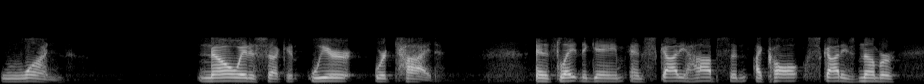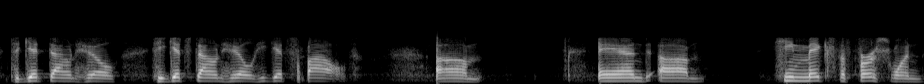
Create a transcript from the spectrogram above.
one. No, wait a second. We're we're tied, and it's late in the game. And Scotty Hopson, I call Scotty's number to get downhill. He gets downhill. He gets fouled. Um, and um, he makes the first one,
